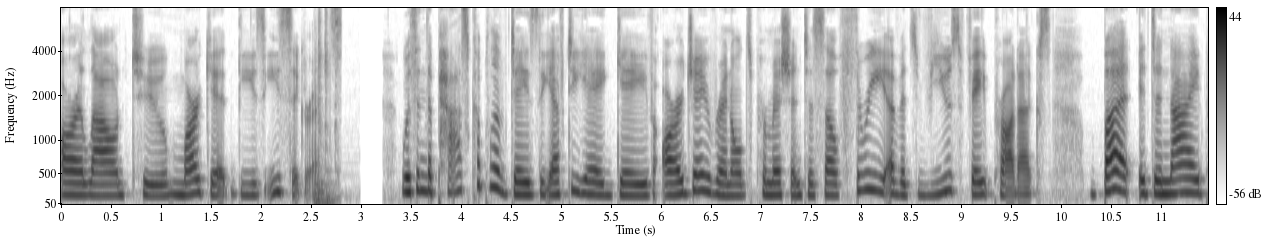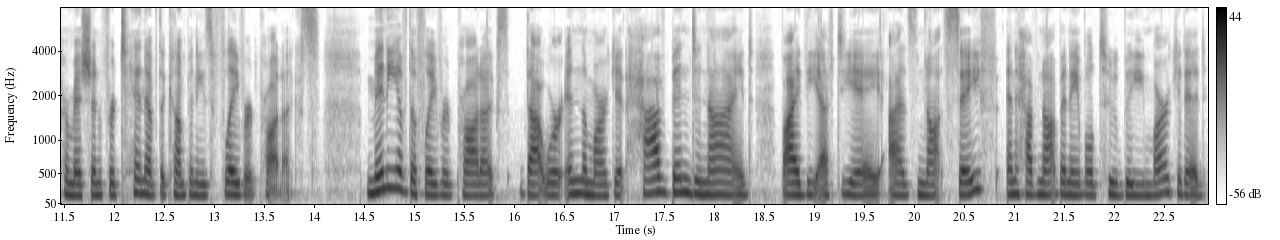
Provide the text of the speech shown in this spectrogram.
are allowed to market these e cigarettes. Within the past couple of days, the FDA gave RJ Reynolds permission to sell three of its Vuse vape products, but it denied permission for 10 of the company's flavored products. Many of the flavored products that were in the market have been denied by the FDA as not safe and have not been able to be marketed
